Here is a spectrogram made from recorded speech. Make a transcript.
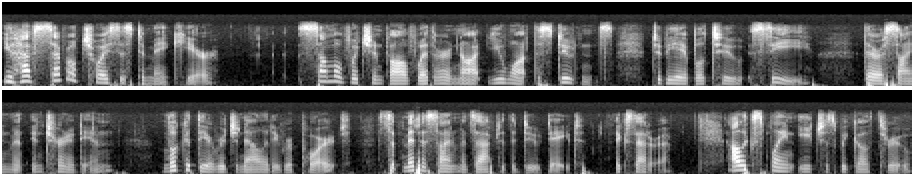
You have several choices to make here, some of which involve whether or not you want the students to be able to see their assignment in Turnitin, look at the originality report, submit assignments after the due date, etc. I'll explain each as we go through.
